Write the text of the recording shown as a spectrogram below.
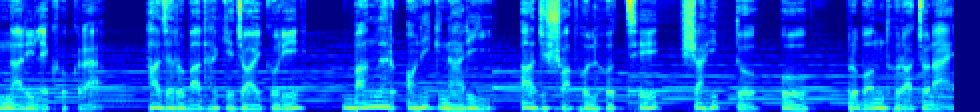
নারী লেখকরা। হাজারো বাধাকে জয় করে বাংলার অনেক নারী আজ সফল হচ্ছে সাহিত্য ও প্রবন্ধ রচনায়।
